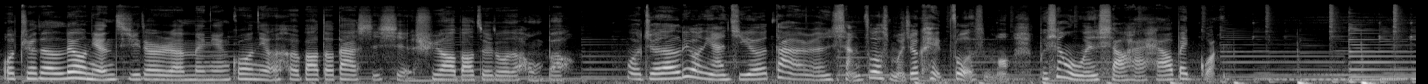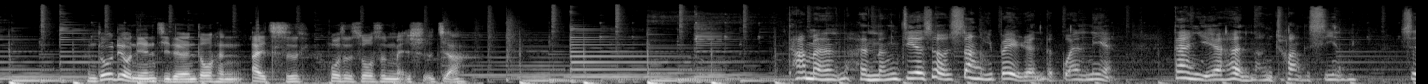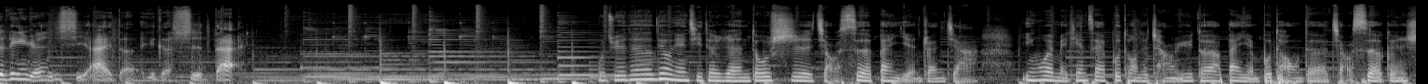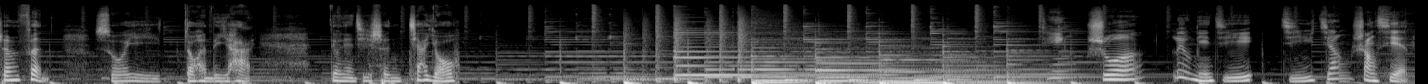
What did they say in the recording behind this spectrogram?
我觉得六年级的人每年过年荷包都大失血，需要包最多的红包。我觉得六年级的大人想做什么就可以做什么，不像我们小孩还要被管。很多六年级的人都很爱吃，或是说是美食家。他们很能接受上一辈人的观念，但也很能创新。是令人喜爱的一个时代。我觉得六年级的人都是角色扮演专家，因为每天在不同的场域都要扮演不同的角色跟身份，所以都很厉害。六年级生加油！听说六年级即将上线。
